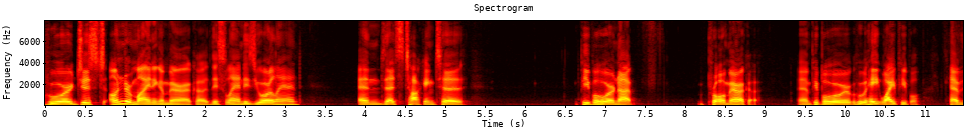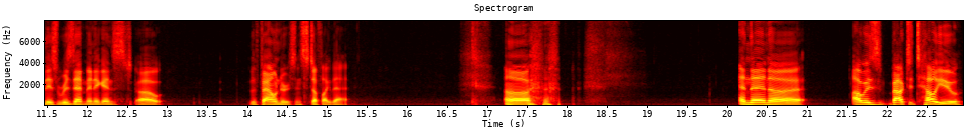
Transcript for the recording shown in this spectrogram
who are just undermining America. This land is your land. And that's talking to people who are not pro America and people who, are, who hate white people, have this resentment against uh, the founders and stuff like that. Uh, and then uh, I was about to tell you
